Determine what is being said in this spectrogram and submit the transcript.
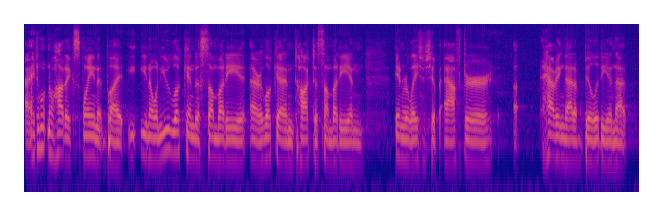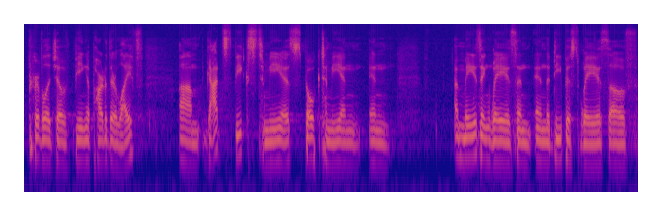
I don't know how to explain it, but you know, when you look into somebody or look and talk to somebody in in relationship after uh, having that ability and that privilege of being a part of their life, um, God speaks to me, as spoke to me in in amazing ways and in the deepest ways of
